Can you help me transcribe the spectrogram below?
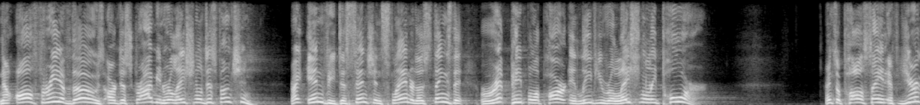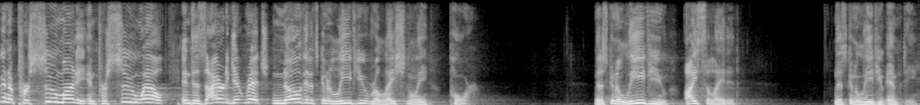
Now, all three of those are describing relational dysfunction, right? Envy, dissension, slander, those things that rip people apart and leave you relationally poor. And so Paul's saying if you're going to pursue money and pursue wealth and desire to get rich, know that it's going to leave you relationally poor. That it's going to leave you isolated. That it's going to leave you empty.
